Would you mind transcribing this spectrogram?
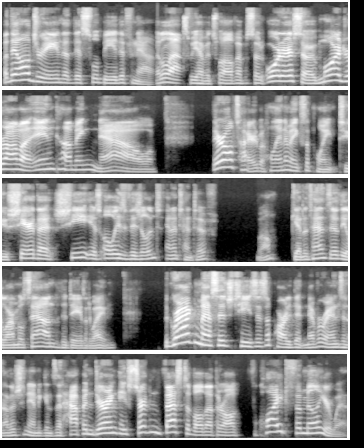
But they all dream that this will be the finale. Alas, we have a 12 episode order, so more drama incoming now. They're all tired, but Helena makes a point to share that she is always vigilant and attentive. Well, get attentive, the alarm will sound, the day is away. The Greg message teases a party that never ends and other shenanigans that happen during a certain festival that they're all quite familiar with.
